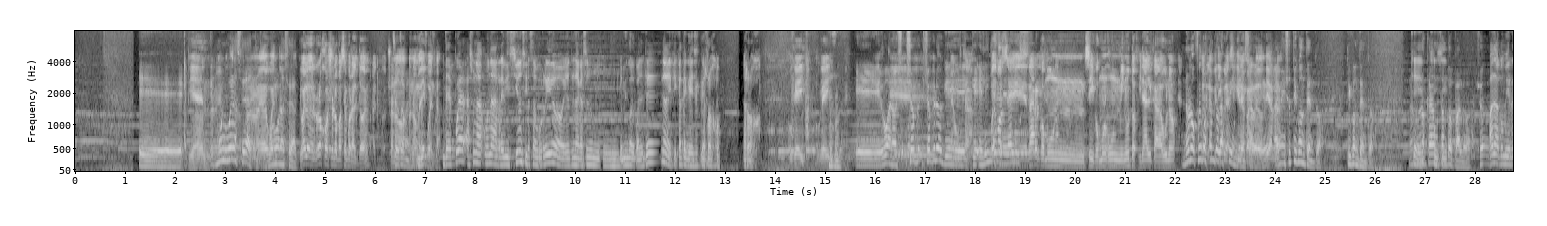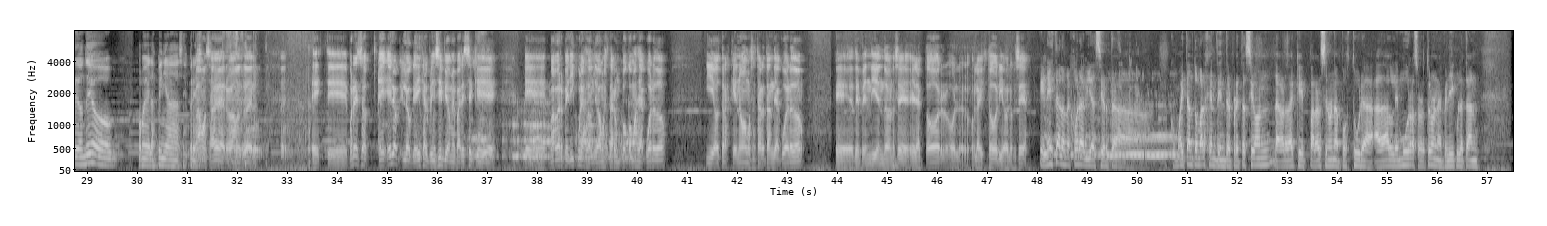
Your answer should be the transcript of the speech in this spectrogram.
Eh, Bien. Muy buena ese dato, No me doy muy buena ese dato. Igual lo de rojo yo lo pasé por alto, ¿eh? Yo, Yo no, también. no me di cuenta. Después haz una, una revisión si estás aburrido y no tienes que hacer un, un domingo de cuarentena y fíjate que es, es rojo. Es rojo. Ok, ok. eh, bueno, yo, yo- yo creo que, que en líneas Podemos eh, generales. dar como un. Sí, como un, un minuto final cada uno. no nos fuimos sobre la tanto las si piñas. para hoy, eh. redondearla. A mí, yo estoy contento. Estoy contento. No, Sí, no nos cagamos sí, sí. tanto a palo. Yo- Ahora con mi redondeo, vamos a ver las peñas express. Vamos a ver, vamos a ver. Este, por eso, eh, es lo, lo que dije al principio, me parece que eh, va a haber películas donde vamos a estar un poco más de acuerdo y otras que no vamos a estar tan de acuerdo, eh, dependiendo, no sé, el actor o la, o la historia o lo que sea. En esta a lo mejor había cierta. como como hay tanto margen de interpretación, la verdad que pararse en una postura a darle murra, sobre todo en una película tan,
